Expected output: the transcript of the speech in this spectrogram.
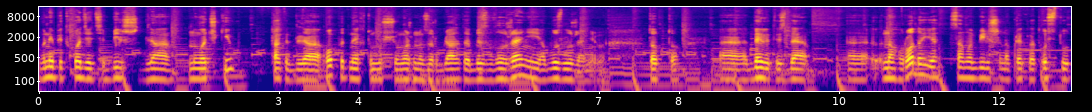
Вони підходять більш для новачків, так для опитних, тому що можна заробляти без вложень або з вложеннями. Тобто е, дивитесь, де е, нагорода є саме більше, наприклад, ось тут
